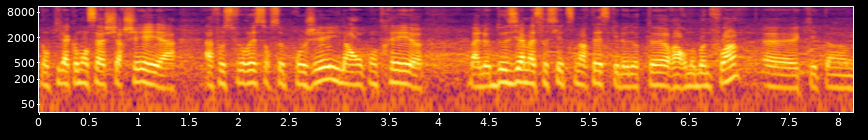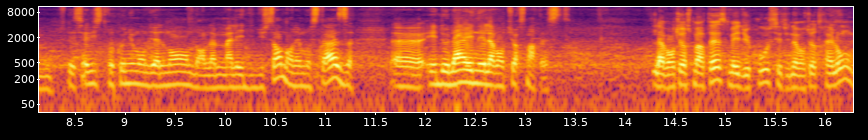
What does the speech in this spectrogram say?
Donc il a commencé à chercher et à, à phosphorer sur ce projet. Il a rencontré bah, le deuxième associé de Smartest, est le docteur Arnaud Bonnefoy, euh, qui est un spécialiste reconnu mondialement dans la maladie du sang, dans l'hémostase. Euh, et de là est née l'aventure Smartest. L'aventure Smartest, mais du coup, c'est une aventure très longue.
